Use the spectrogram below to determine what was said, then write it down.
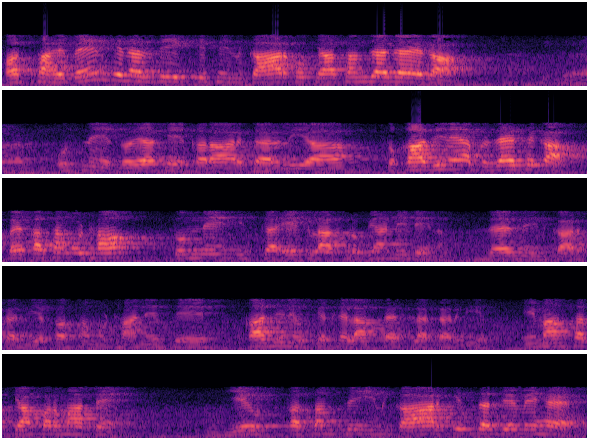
اور صاحبین کے نزدیک اس انکار کو کیا سمجھا جائے گا؟ اس نے گویا کے اقرار کر لیا۔ تو قاضی نے اب زید سے کہا، بھائی قسم اٹھاؤ، تم نے اس کا ایک لاکھ روپیہ نہیں دینا۔ زید نے انکار کر دیا قسم اٹھانے سے۔ قاضی نے اس کے خلاف فیصلہ کر دیا۔ امام صاحب کیا فرماتے ہیں؟ یہ اس قسم سے انکار کس درجے میں ہے؟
